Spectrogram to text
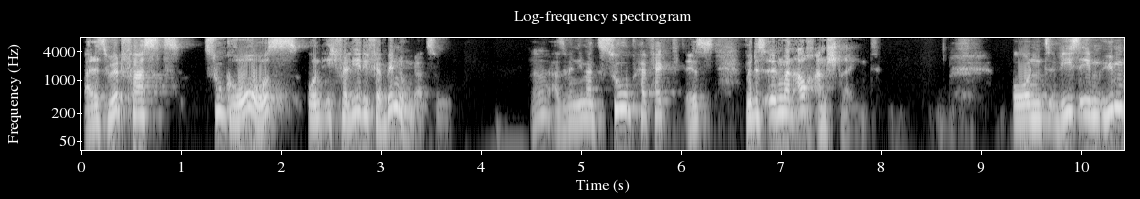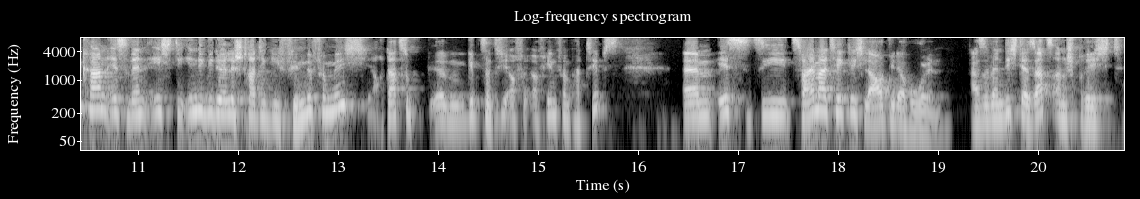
weil es wird fast zu groß und ich verliere die Verbindung dazu. Ne? Also wenn jemand zu perfekt ist, wird es irgendwann auch anstrengend. Und wie ich es eben üben kann, ist, wenn ich die individuelle Strategie finde für mich, auch dazu ähm, gibt es natürlich auf, auf jeden Fall ein paar Tipps, ähm, ist sie zweimal täglich laut wiederholen. Also wenn dich der Satz anspricht,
